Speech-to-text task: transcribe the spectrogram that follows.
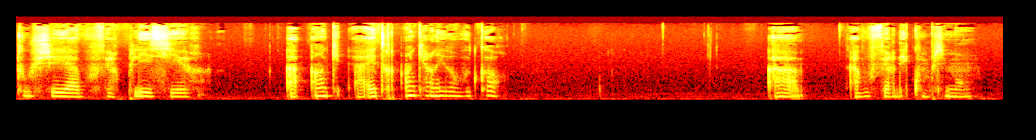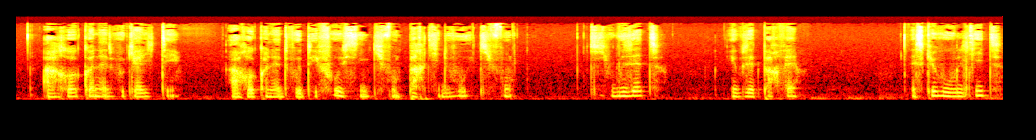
toucher, à vous faire plaisir, à, être incarné dans votre corps? À vous faire des compliments, à reconnaître vos qualités, à reconnaître vos défauts aussi qui font partie de vous et qui font qui vous êtes. Et vous êtes parfait. Est-ce que vous vous le dites?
